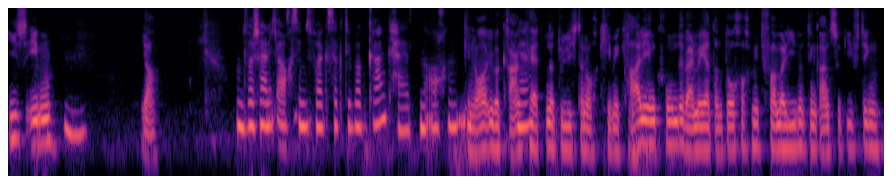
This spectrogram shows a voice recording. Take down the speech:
ist eben. Mhm. Ja, Und wahrscheinlich auch, Sie haben es vorher gesagt, über Krankheiten auch. genau über Krankheiten natürlich dann auch Chemikalienkunde, weil man ja dann doch auch mit Formalin und den ganzen giftigen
